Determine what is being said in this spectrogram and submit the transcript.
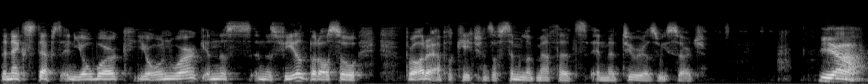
the next steps in your work, your own work in this in this field, but also broader applications of similar methods in materials research? Yeah.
